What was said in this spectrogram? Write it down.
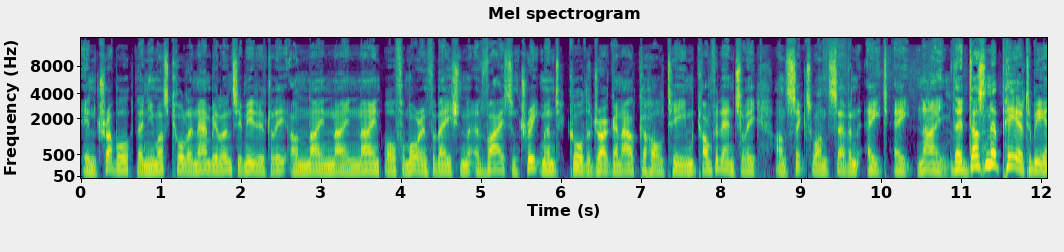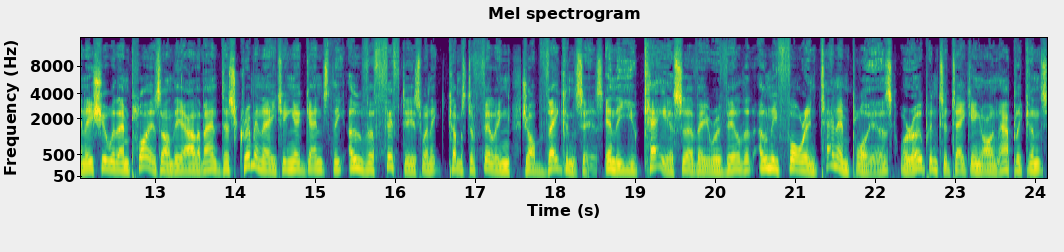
in trouble, then you must call an ambulance immediately on 999 or for more information, advice, and treatment, call the drug and alcohol team confidentially on 617 889. Nine. There doesn't appear to be an issue with employers on the Isle of Man discriminating against the over 50s when it comes to filling job vacancies. In the UK, a survey revealed that only 4 in 10 employers were open to taking on applicants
